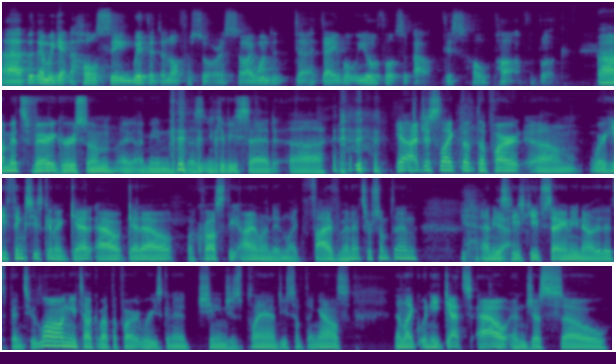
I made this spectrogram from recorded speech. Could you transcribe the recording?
Uh, but then we get the whole scene with the Dilophosaurus. So I wondered, uh, Dave, what were your thoughts about this whole part of the book? Um, it's very gruesome. I, I mean, it doesn't need to be said. Uh, yeah, I just like the, the part um, where he thinks he's gonna get out, get out across the island in like five minutes or something. Yeah, and he's, yeah. he keeps saying, you know, that it's been too long. You talk about the part where he's gonna change his plan, do something else, and like when he gets out and just so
